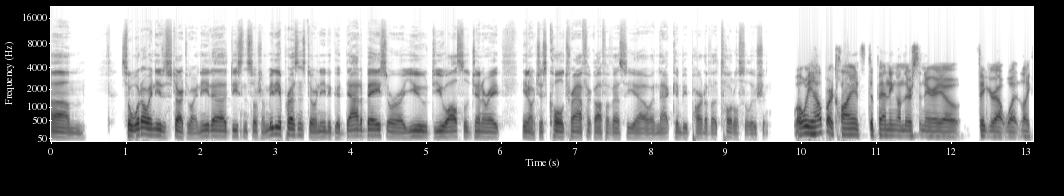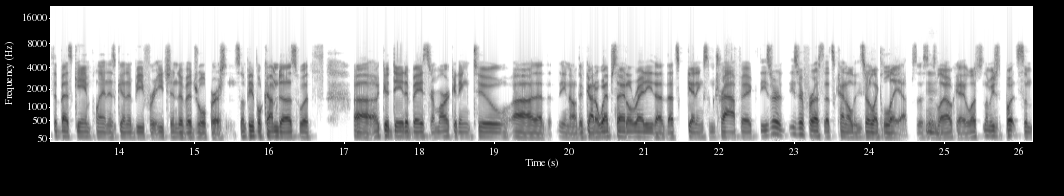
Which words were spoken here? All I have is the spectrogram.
Um, So what do I need to start? Do I need a decent social media presence? Do I need a good database, or are you do you also generate you know just cold traffic off of SEO, and that can be part of a total solution? Well, we help our clients depending on their scenario figure out what like the best game plan is going to be for each individual person. Some people come to us with uh, a good database they're marketing to. Uh, you know, they've got a website already that that's getting some traffic. These are these are for us. That's kind of these are like layups. This mm. is like okay, let's let me just put some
